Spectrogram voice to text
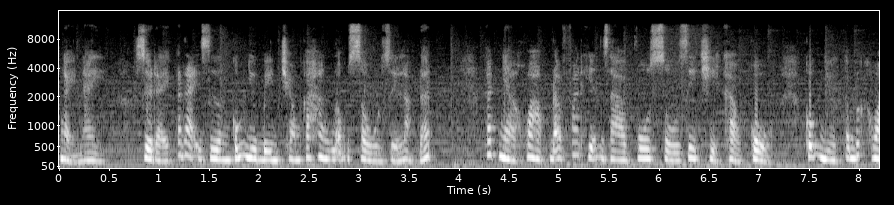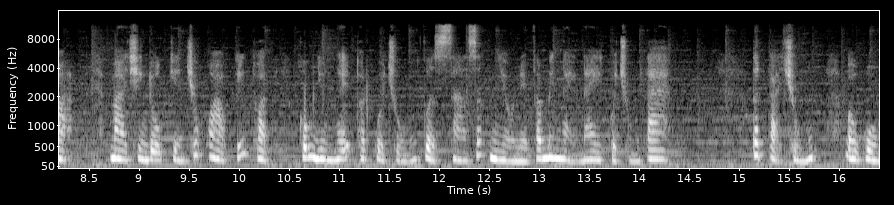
Ngày nay, dưới đáy các đại dương cũng như bên trong các hang động sâu dưới lòng đất, các nhà khoa học đã phát hiện ra vô số di chỉ khảo cổ cũng như các bức họa mà trình độ kiến trúc khoa học kỹ thuật cũng như nghệ thuật của chúng vượt xa rất nhiều nền văn minh ngày nay của chúng ta. Tất cả chúng, bao gồm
